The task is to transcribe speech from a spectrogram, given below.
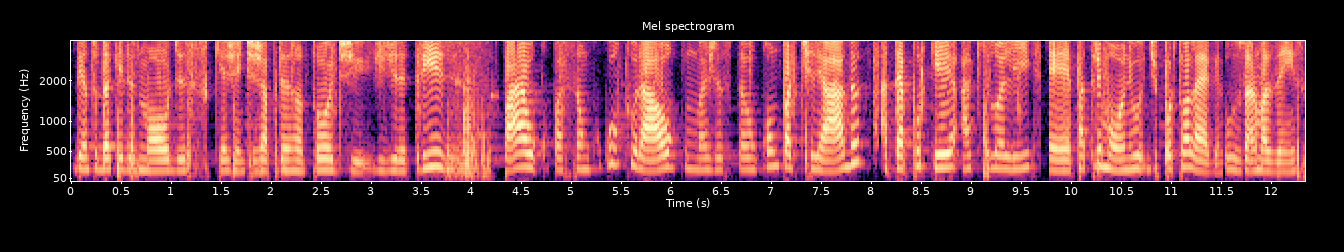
dentro daqueles moldes que a gente já apresentou de, de diretrizes para a ocupação cultural, com uma gestão compartilhada, até porque aquilo ali é patrimônio de Porto Alegre. Os armazéns,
